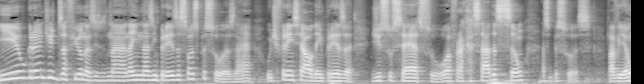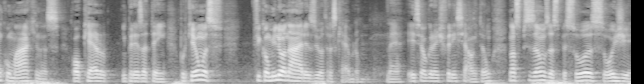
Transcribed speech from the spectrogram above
E o grande desafio nas, na, nas empresas são as pessoas, né? O diferencial da empresa de sucesso ou a fracassada são as pessoas. Pavilhão com máquinas, qualquer empresa tem. Porque umas ficam milionárias e outras quebram, né? Esse é o grande diferencial. Então, nós precisamos das pessoas. Hoje,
